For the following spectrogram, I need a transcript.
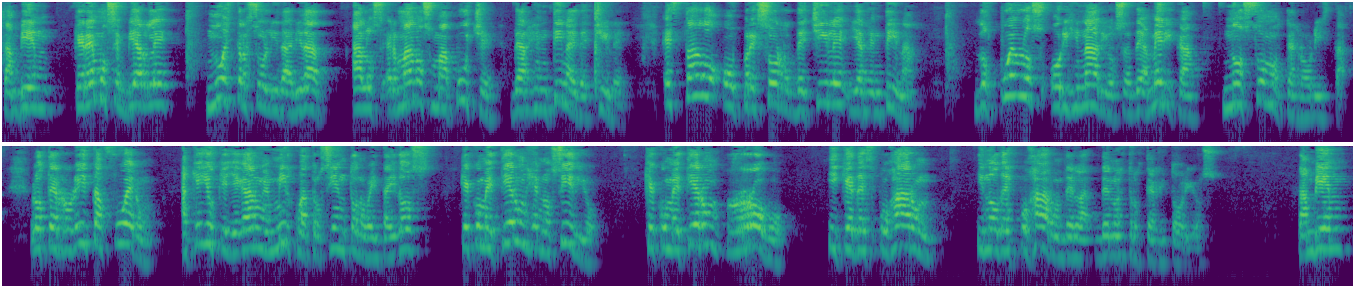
También queremos enviarle nuestra solidaridad a los hermanos mapuche de Argentina y de Chile, Estado opresor de Chile y Argentina. Los pueblos originarios de América no somos terroristas. Los terroristas fueron aquellos que llegaron en 1492, que cometieron genocidio, que cometieron robo y que despojaron y nos despojaron de, nuestros territorios. También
